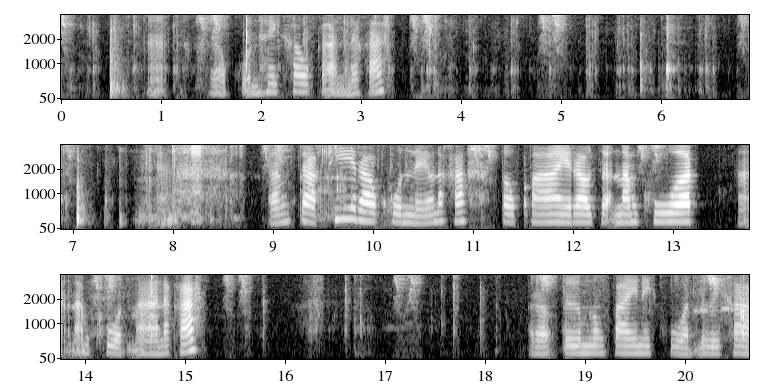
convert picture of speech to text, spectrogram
ๆอเราคนให้เข้ากันนะคะ หลังจากที่เราคนแล้วนะคะ ต่อไปเราจะนำขวดนำขวดมานะคะ เราเติมลงไปในขวดเลยค่ะ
